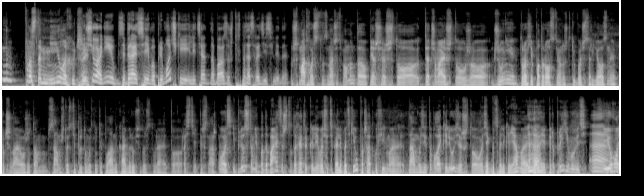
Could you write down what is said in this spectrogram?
ну просто мило Ну хутчэй. все, они забирают все его примочки и летят на базу, чтобы спасать родителей, да. Шмат хочется тут значыць момантаў. Першае, што ты адчуваеш, што ўжо Джуні трохі падрос, і ён уже такі больш сур'ёзны, пачынае ўжо там сам штосьці прыдумаць нейкі планы, камеру ўсюды расставляе, то расце персонаж. Вось, і плюс, што мне падабаецца, што дагэтуль, калі вось уцікалі бацькі ў пачатку фільма, там вось гэта была як ілюзія, што вось як быццам вялікая яма, Ага. яны перапрыгиваюць і яго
